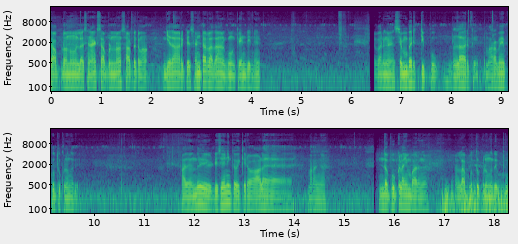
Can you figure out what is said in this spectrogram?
சாப்பிடணும் இல்லை ஸ்நாக்ஸ் சாப்பிடணும்னா சாப்பிட்டுக்கலாம். இங்கே தான் இருக்குது சென்டரில் தான் இருக்கும் கேண்டீனு. பாருங்கள் செம்பருத்தி பூ. நல்லா இருக்குது மரமே பூத்து குலுங்குது. அது வந்து டிசைனிங்க்கு வைக்கிற வாழை மரங்க. இந்த பூக்களையும் பாருங்கள் நல்லா பூத்து குலுங்குது பூ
